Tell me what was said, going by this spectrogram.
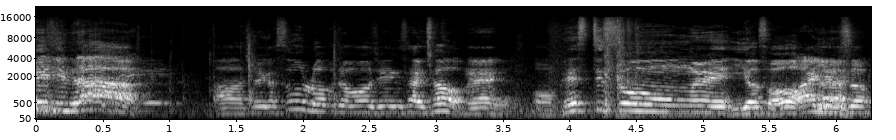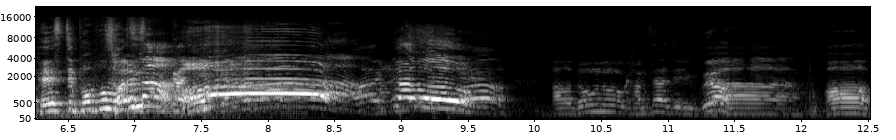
인피니트입니다. 아 저희가 So-Loved Awards 행사에서 네. 어, Best Song을 이어서 아, 이어서. Best Performance 설마! 아, 브라보! 아 너무너무 감사드리고요. 야. 아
